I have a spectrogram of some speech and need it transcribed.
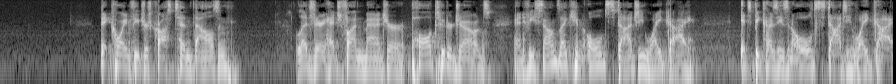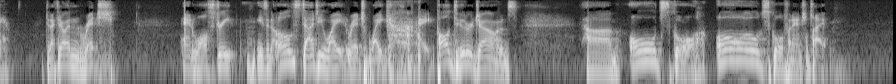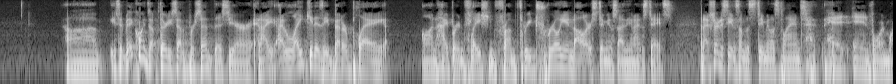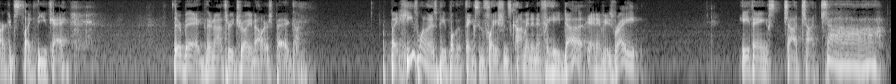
Bitcoin futures crossed 10,000. Legendary hedge fund manager Paul Tudor Jones. And if he sounds like an old stodgy white guy, it's because he's an old, stodgy white guy. Did I throw in Rich and Wall Street? He's an old, stodgy, white, rich, white guy. Paul Tudor Jones. Um, old school, old school financial type. Um, he said Bitcoin's up 37% this year, and I, I like it as a better play on hyperinflation from $3 trillion stimulus out of the United States. And I've started seeing some of the stimulus plans hit in foreign markets like the UK. They're big. They're not $3 trillion big. But he's one of those people that thinks inflation's coming. And if he does, and if he's right, he thinks, cha, cha, cha,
